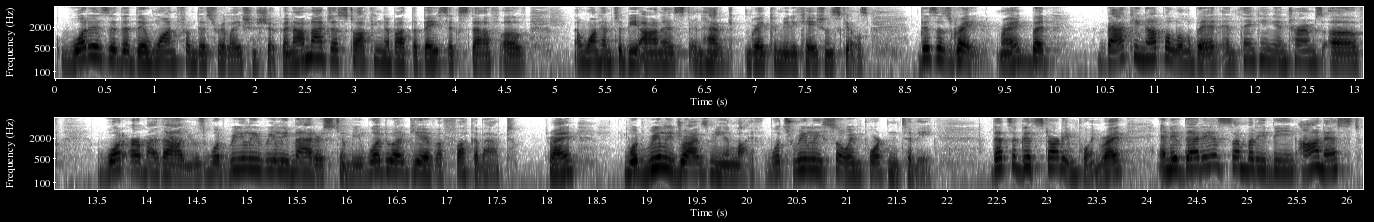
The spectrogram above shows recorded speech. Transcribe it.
what is it that they want from this relationship. And I'm not just talking about the basic stuff of I want him to be honest and have great communication skills. This is great, right? But backing up a little bit and thinking in terms of what are my values? What really, really matters to me? What do I give a fuck about, right? What really drives me in life? What's really so important to me? That's a good starting point, right? And if that is somebody being honest,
